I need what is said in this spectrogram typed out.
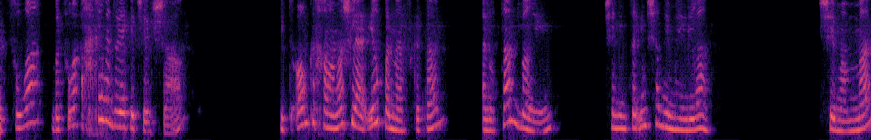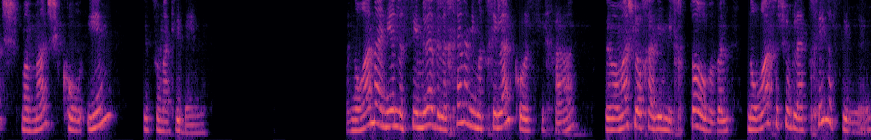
בצורה, בצורה הכי מדויקת שאפשר, פתאום ככה ממש להאיר פנס קטן על אותם דברים שנמצאים שם ממילא, שממש ממש קוראים לתשומת ליבנו. אז נורא מעניין לשים לב, ולכן אני מתחילה כל שיחה, וממש לא חייבים לכתוב, אבל נורא חשוב להתחיל לשים לב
